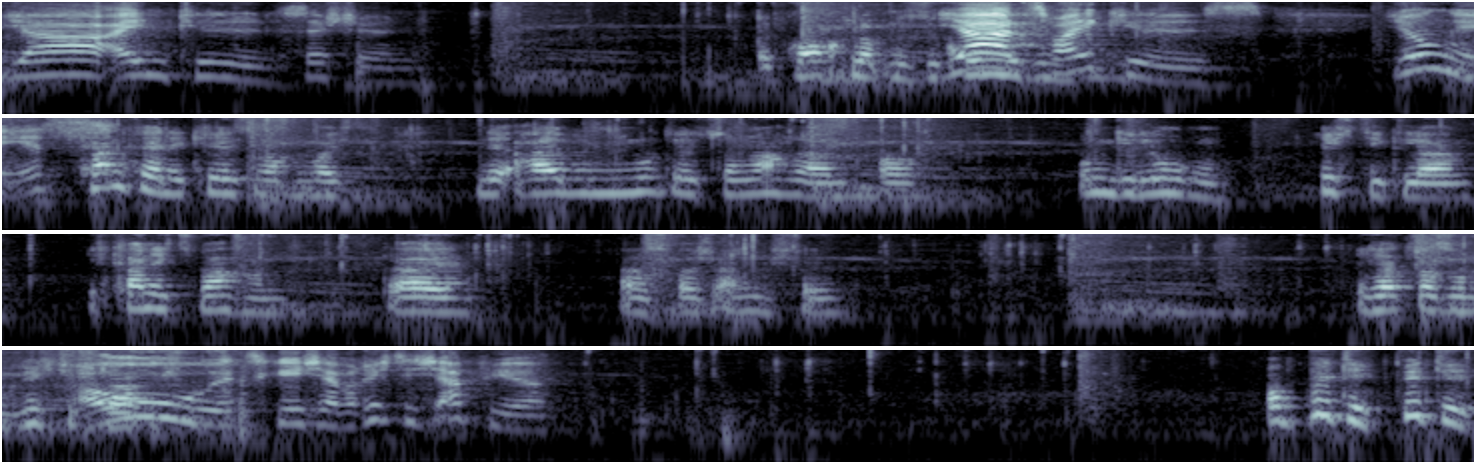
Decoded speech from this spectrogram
Ja, ein Kill, sehr schön. Ich brauche, glaube ich, eine Sekunde. Ja, zwei Kills. Junge, Ich jetzt... kann keine Kills machen, weil ich eine halbe Minute zum Nachladen brauche. Ungelogen. Richtig lang. Ich kann nichts machen. Geil. Aber falsch eingestellt. Ich hab da so einen richtig Oh, jetzt gehe ich aber richtig ab hier. Oh, bitte, bitte. Ich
